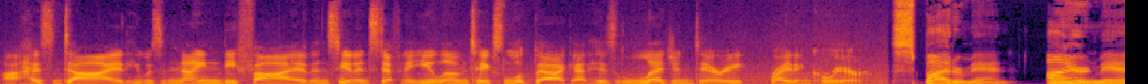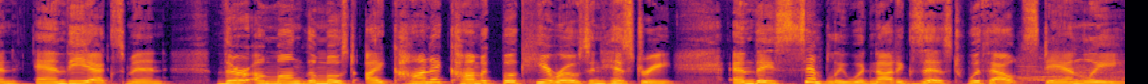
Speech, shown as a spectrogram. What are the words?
uh, has died. He was 95, and CNN's Stephanie Elam takes a look back at his legendary writing career. Spider Man. Iron Man, and the X Men. They're among the most iconic comic book heroes in history, and they simply would not exist without Stan Lee.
